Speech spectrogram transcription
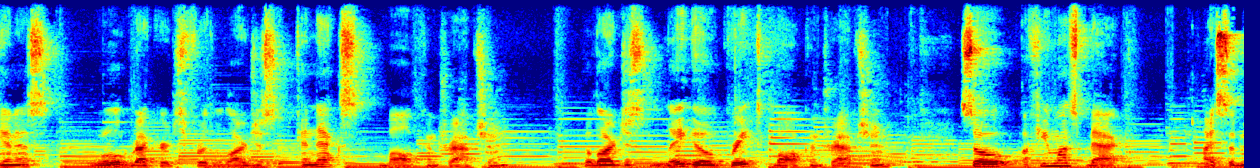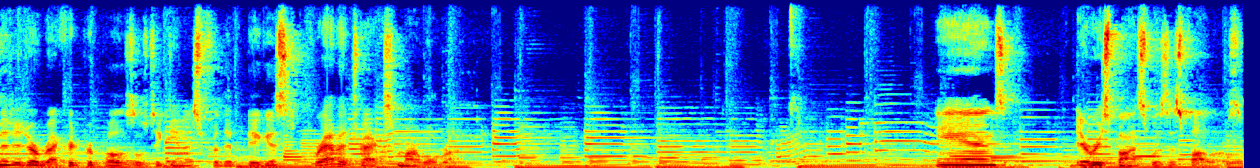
Guinness World Records for the largest K'NEX ball contraption, the largest Lego Great Ball contraption. So a few months back, I submitted a record proposal to Guinness for the biggest Gravitrax marble run. And their response was as follows.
